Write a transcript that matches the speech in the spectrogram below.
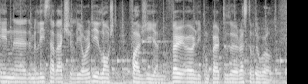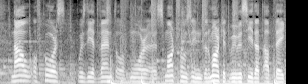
in uh, the Middle East have actually already launched 5G and very early compared to the rest of the world. Now, of course, with the advent of more uh, smartphones in the market, we will see that uptake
